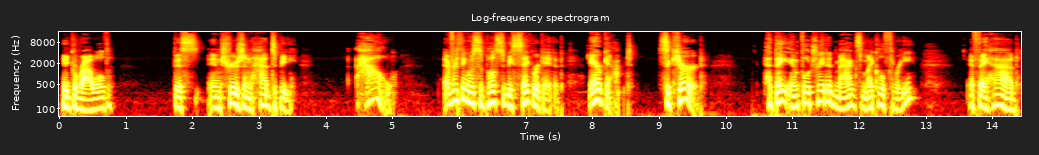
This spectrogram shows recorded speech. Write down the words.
He growled. This intrusion had to be. How? Everything was supposed to be segregated, air gapped, secured. Had they infiltrated Mag's Michael 3? If they had,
